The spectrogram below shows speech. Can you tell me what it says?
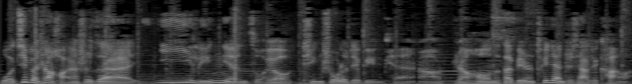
我基本上好像是在一零年左右听说了这部影片，然后然后呢，在别人推荐之下去看了，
